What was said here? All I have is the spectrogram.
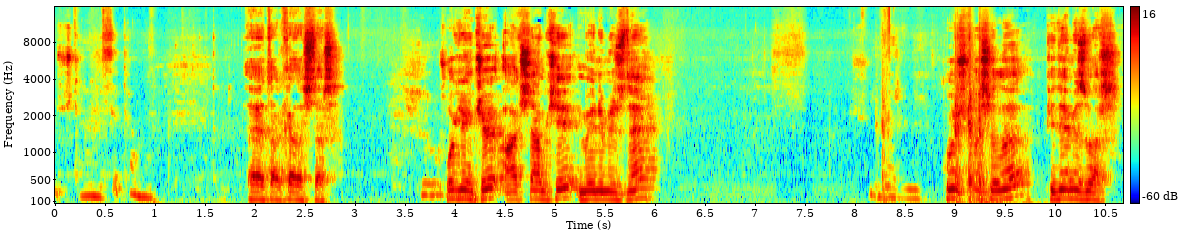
Üç tanesi tamam. Evet arkadaşlar. Bugünkü akşamki menümüzde kuşbaşılı pidemiz var.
